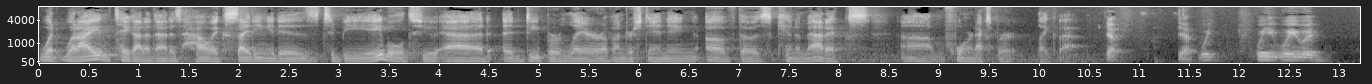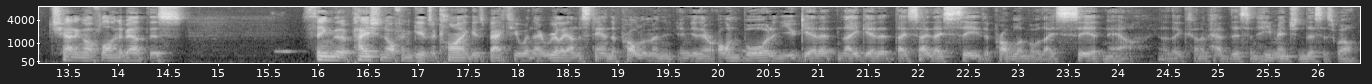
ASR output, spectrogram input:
what what I take out of that is how exciting it is to be able to add a deeper layer of understanding of those kinematics um, for an expert like that. Yep. Yeah, we we we were chatting offline about this thing that a patient often gives, a client gives back to you when they really understand the problem and, and they're on board and you get it and they get it. They say they see the problem or they see it now. You know, they kind of have this, and he mentioned this as well.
